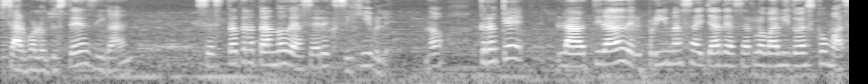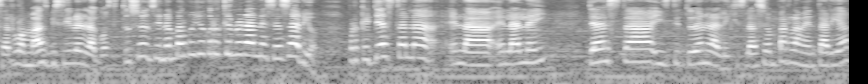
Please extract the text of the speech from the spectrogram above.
salvo lo que ustedes digan, se está tratando de hacer exigible, ¿no? Creo que la tirada del PRI más allá de hacerlo válido es como hacerlo más visible en la Constitución. Sin embargo, yo creo que no era necesario, porque ya está en la, en la, en la ley, ya está instituido en la legislación parlamentaria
